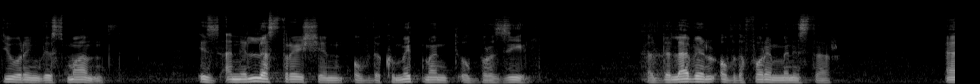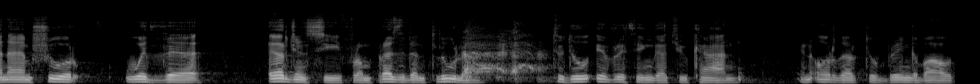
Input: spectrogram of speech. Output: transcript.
during this month is an illustration of the commitment of Brazil at the level of the foreign minister, and I am sure with the urgency from President Lula to do everything that you can in order to bring about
